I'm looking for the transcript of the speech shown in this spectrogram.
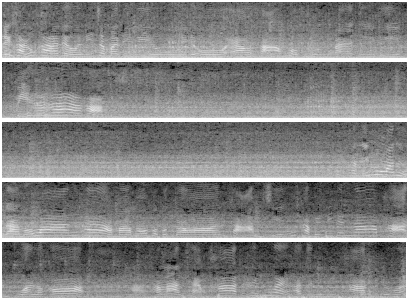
วัสดีค่ะลูกค้าเดี๋ยววันนี้จะมารีวิววิดีโอ L 3 6 0 8 EP ปี 55 ค่ะ คันนี้เพิ่งมาถึงร้านเมื่อวานค่ะ มาพร้อมอุปกรณ์ 3 ชิ้นค่ะเป็นนี่เป็นหน้าผ่านพวนแล้วก็ทางร้านแถมคาดให้ด้วยค่ะตัวนี้มีคาดมาด้วย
